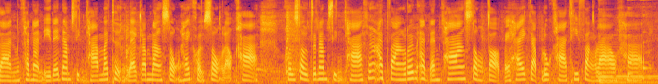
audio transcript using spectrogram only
จันทร์ขณะนี้ได้นำสินค้ามาถึงและกำลังส่งให้ขนส่งแล้วค่ะ ขนส่งจะนำสินค้าเครื่องอัดฟางรุ่นอัดด้านข้าง ส่งต่อไปให้กับลูกค้าที่ฝั่งลาวค่ะ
